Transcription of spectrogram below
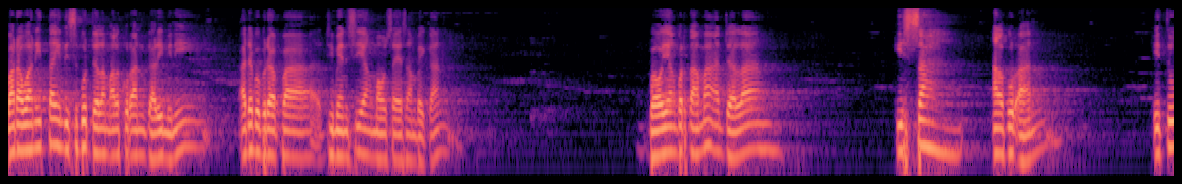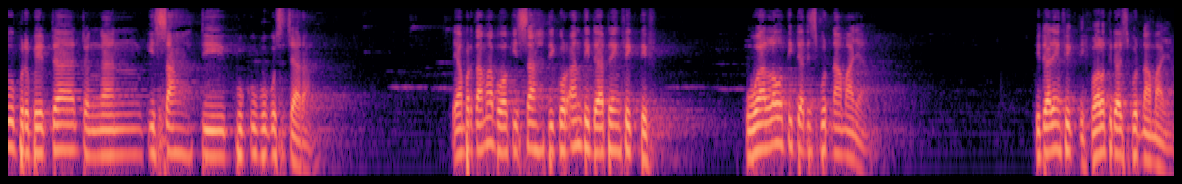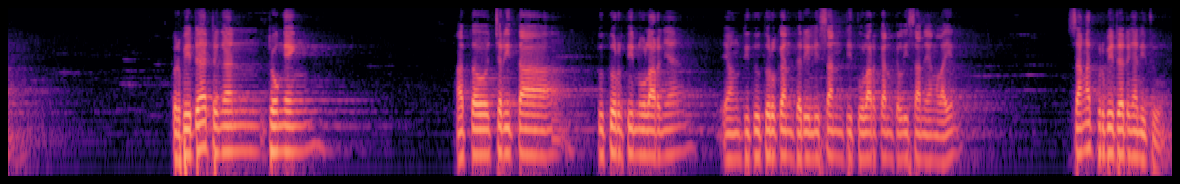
para wanita yang disebut dalam Al-Qur'an Karim ini ada beberapa dimensi yang mau saya sampaikan bahwa yang pertama adalah kisah Al-Qur'an itu berbeda dengan kisah di buku-buku sejarah. Yang pertama bahwa kisah di Quran tidak ada yang fiktif. Walau tidak disebut namanya. Tidak ada yang fiktif, walau tidak disebut namanya. Berbeda dengan dongeng atau cerita tutur tinularnya yang dituturkan dari lisan ditularkan ke lisan yang lain. Sangat berbeda dengan itu.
